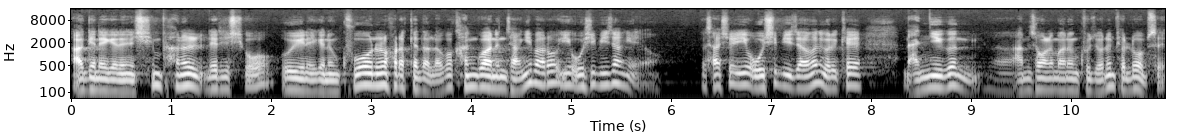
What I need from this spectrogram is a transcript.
악인에게는 심판을 내리시고 의인에게는 구원을 허락해 달라고 간구하는 장이 바로 이 52장이에요. 사실 이 52장은 그렇게 낯익은 암송할 만한 구절은 별로 없어요.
